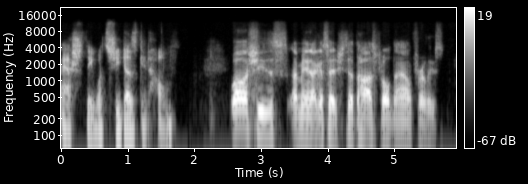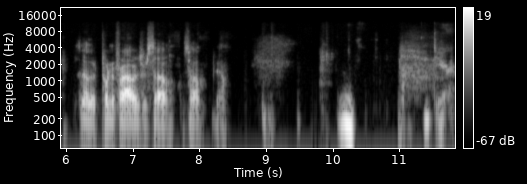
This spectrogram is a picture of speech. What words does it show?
Ashley once she does get home. Well, she's. I mean, like I said, she's at the hospital now for at least another 24 hours or so. So, yeah. Oh, dear.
